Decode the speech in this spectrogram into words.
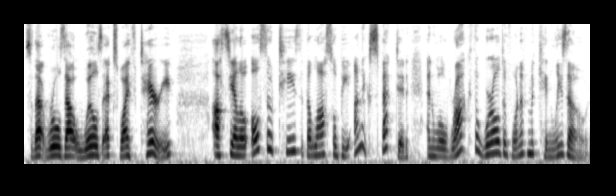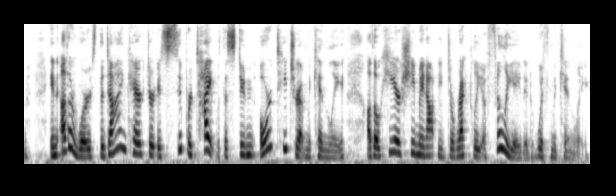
so that rules out Will's ex-wife Terri. Ausiello also teased that the loss will be unexpected and will rock the world of one of McKinley's own. In other words, the dying character is super tight with a student or teacher at McKinley, although he or she may not be directly affiliated with McKinley.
